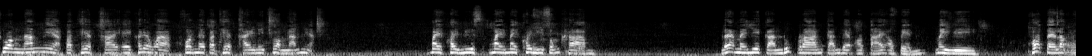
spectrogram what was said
ช่วงนั้นเนี่ยประเทศไทยเอเขาเรียกว่าคนในประเทศไทยในช่วงนั้นเนี่ย ไม่ค่อยมีไม่ไม่ค่อยมีสงคราม และไม่มีการลุกรานกันแบบเอาตายเอาเป็น ไม่มี เพราะแต่ละค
